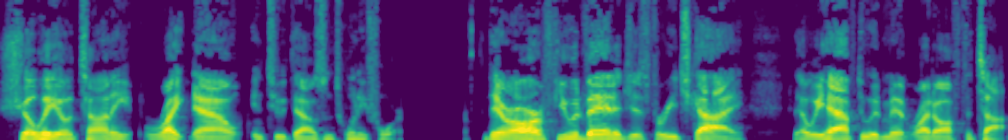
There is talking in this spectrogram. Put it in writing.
Shohei Ohtani right now in 2024. There are a few advantages for each guy that we have to admit right off the top.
